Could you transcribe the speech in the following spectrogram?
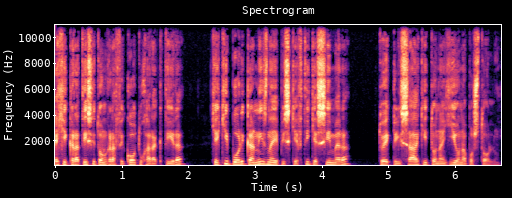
έχει κρατήσει τον γραφικό του χαρακτήρα και εκεί μπορεί κανείς να επισκεφτεί και σήμερα το εκκλησάκι των Αγίων Αποστόλων.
